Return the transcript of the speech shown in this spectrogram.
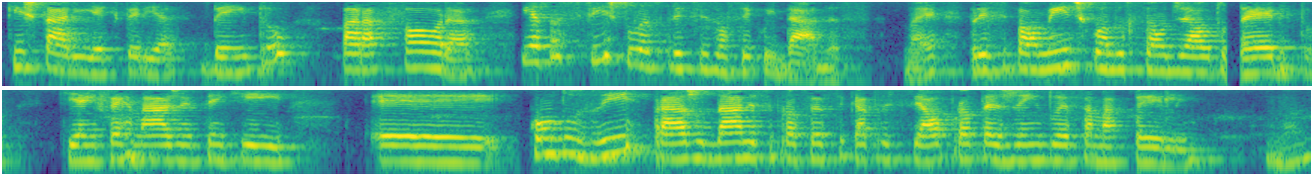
que estaria, que teria dentro, para fora. E essas fístulas precisam ser cuidadas né? principalmente quando são de alto débito, que a enfermagem tem que é, conduzir para ajudar nesse processo cicatricial, protegendo essa má pele. Né?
